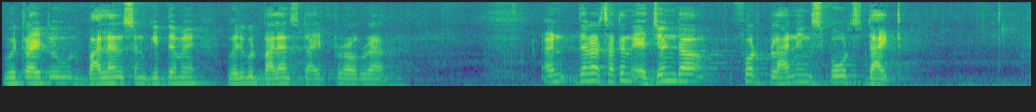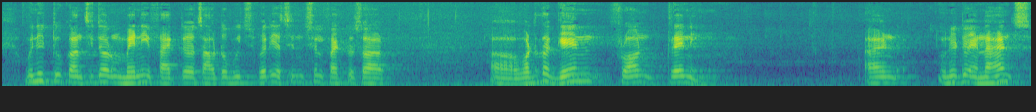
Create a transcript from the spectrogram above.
we try to balance and give them a very good balanced diet program. And there are certain agenda for planning sports diet. We need to consider many factors, out of which very essential factors are uh, what are the gain from training, and we need to enhance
